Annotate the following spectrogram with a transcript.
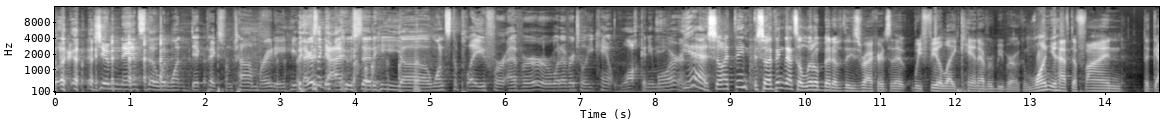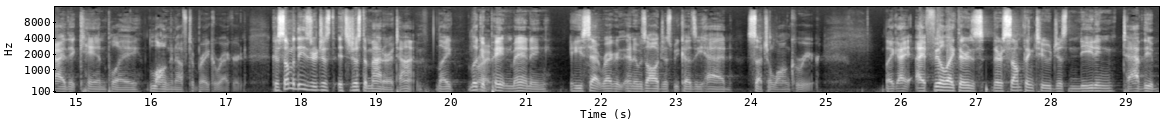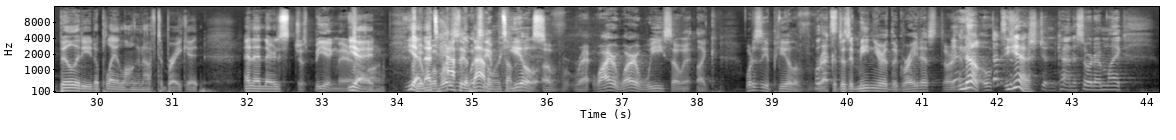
Jim Nantz though would want dick pics from Tom Brady. He, there's a guy who said he uh, wants to play forever or whatever till he can't walk anymore. And Yeah, so I think so. I think that's a little bit of these records that we feel like can't ever be broken. One, you have to find the guy that can play long enough to break a record, because some of these are just it's just a matter of time. Like look Right. at Peyton Manning; he set records, and it was all just because he had such a long career. Like I, I feel like there's there's something to just needing to have the ability to play long enough to break it, and then there's Just being there. Yeah, long. yeah, that's what half is of the it- what's battle in some of appeal of why are why are we so like? What is the appeal of Well, records? Does it mean you're the greatest? Or No, that's the yeah. question, kind of, sort of. I'm like,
